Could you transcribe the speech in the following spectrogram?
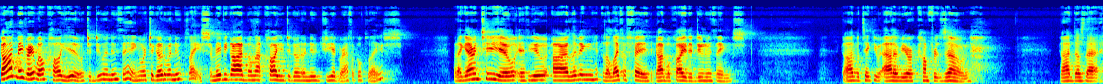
God may very well call you to do a new thing or to go to a new place. Or maybe God will not call you to go to a new geographical place. But I guarantee you, if you are living the life of faith, God will call you to do new things. God will take you out of your comfort zone. God does that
